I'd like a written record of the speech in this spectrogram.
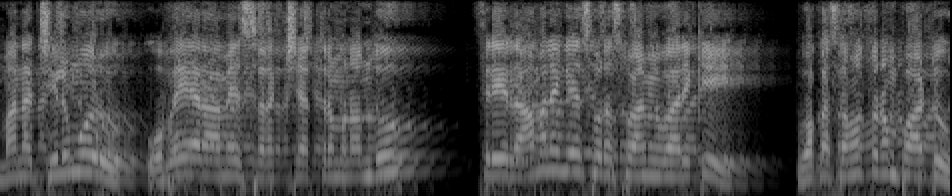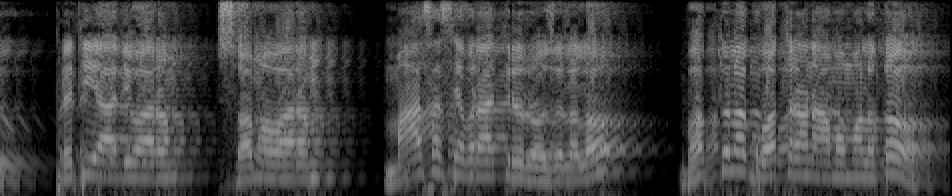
మన చిలుమూరు ఉభయ రామేశ్వర క్షేత్రమునందు శ్రీ రామలింగేశ్వర స్వామి వారికి ఒక సంవత్సరం పాటు ప్రతి ఆదివారం సోమవారం మాస శివరాత్రి రోజులలో భక్తుల గోత్రనామములతో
